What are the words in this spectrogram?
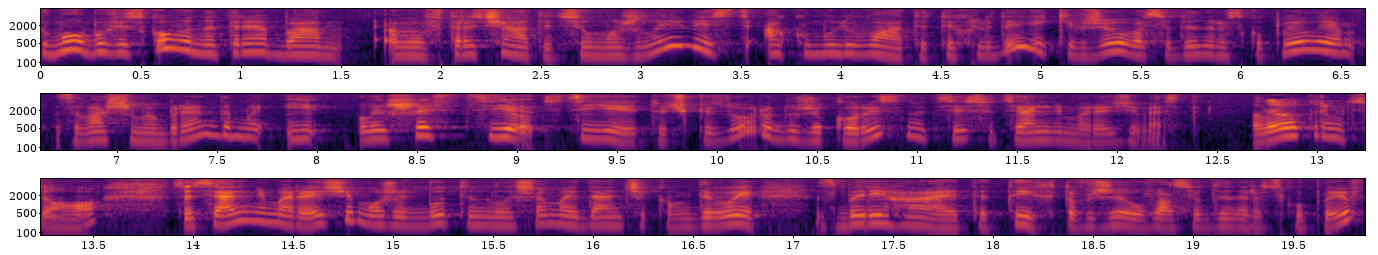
Тому обов'язково не треба е, втрачати цю можливість акумулювати тих людей, які вже у вас один раз купили за вашими брендами, і лише з цієї точки зору дуже корисно ці соціальні мережі вести. Але окрім цього, соціальні мережі можуть бути не лише майданчиком, де ви зберігаєте тих, хто вже у вас один раз купив,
